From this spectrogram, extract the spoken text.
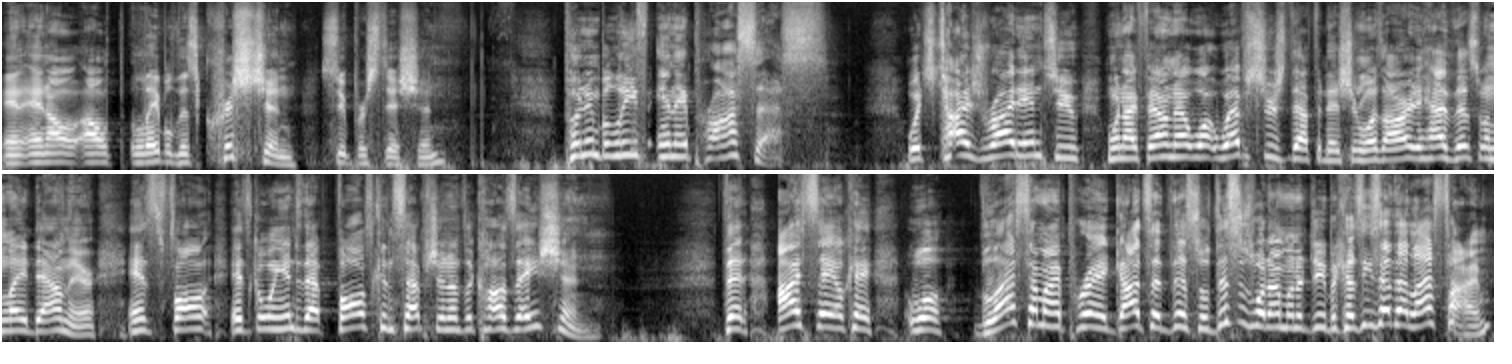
and, and I'll, I'll label this Christian superstition putting belief in a process, which ties right into when I found out what Webster's definition was. I already had this one laid down there, and it's, fall, it's going into that false conception of the causation. That I say, okay, well, last time I prayed, God said this, so this is what I'm going to do because He said that last time.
